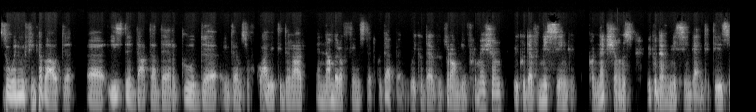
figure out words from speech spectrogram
So when we think about uh, uh, is the data there good uh, in terms of quality, there are a number of things that could happen. We could have wrong information. We could have missing connections we could have missing entities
